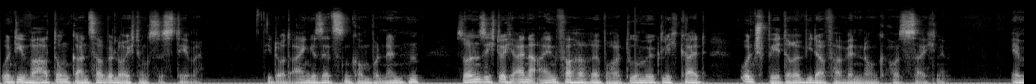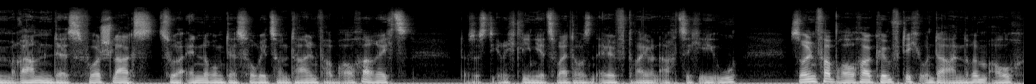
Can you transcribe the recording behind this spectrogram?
und die Wartung ganzer Beleuchtungssysteme. Die dort eingesetzten Komponenten sollen sich durch eine einfache Reparaturmöglichkeit und spätere Wiederverwendung auszeichnen. Im Rahmen des Vorschlags zur Änderung des horizontalen Verbraucherrechts, das ist die Richtlinie 2011-83 EU, sollen Verbraucher künftig unter anderem auch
